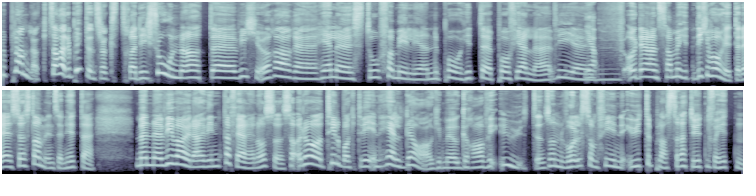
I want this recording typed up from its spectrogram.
uplanlagt, så har det blitt en slags tradisjon at eh, vi kjører eh, hele storfamilien på hytte på fjellet. Vi, eh, Ja. Og det er den samme hytten. Det er ikke vår hytte, det er søsteren min sin hytte. Men eh, vi var jo der i vinterferien også, så da tilbrakte vi en hel dag med å grave ut en sånn voldsom fin uteplass rett utenfor hytten.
